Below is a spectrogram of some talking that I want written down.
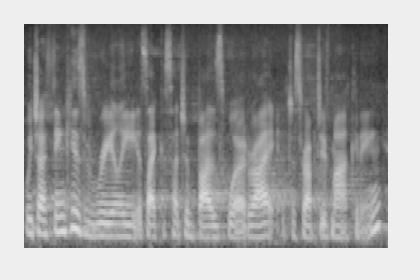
which I think is really, it's like such a buzzword, right? Disruptive marketing.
